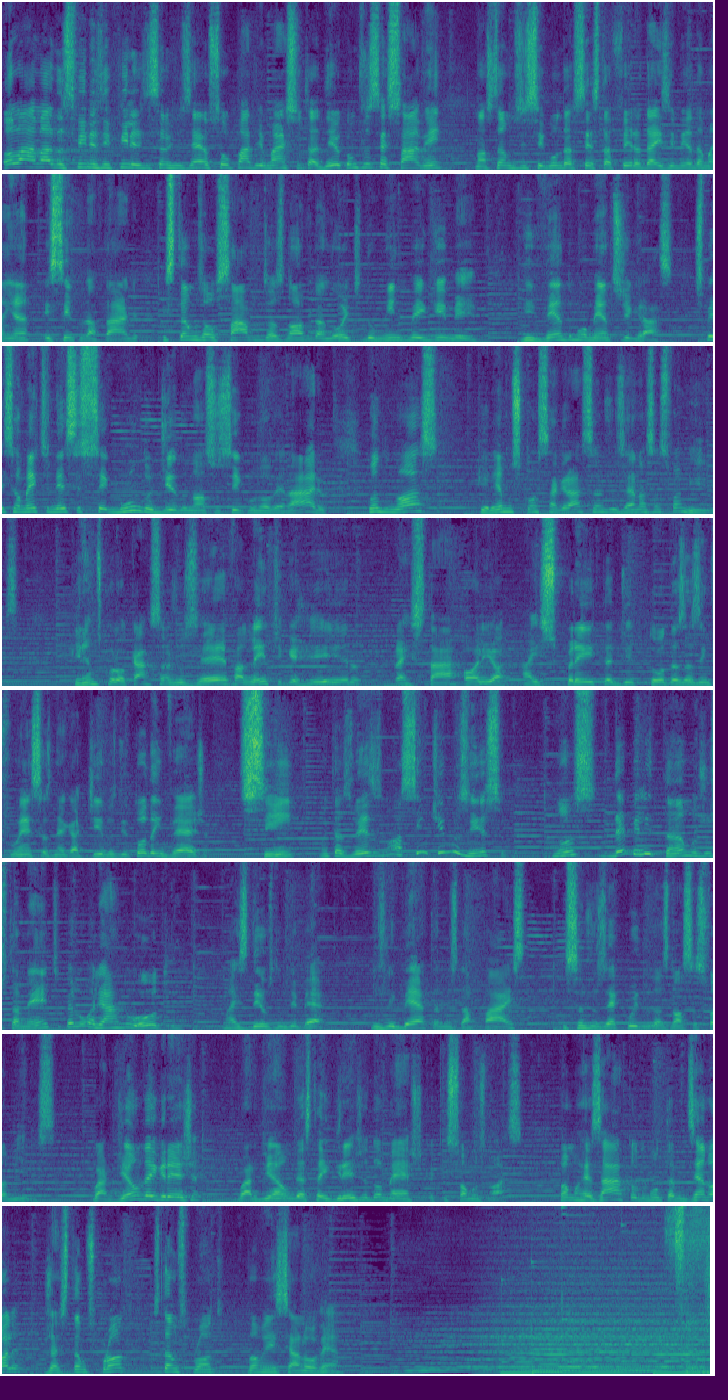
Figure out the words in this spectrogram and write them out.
Olá, amados filhos e filhas de São José, eu sou o Padre Márcio Tadeu. Como você sabe, hein? Nós estamos de segunda a sexta-feira, dez e meia da manhã e cinco da tarde. Estamos aos sábados, às nove da noite, domingo, meio-dia e meio. Vivendo momentos de graça. Especialmente nesse segundo dia do nosso ciclo novenário, quando nós queremos consagrar São José nossas famílias. Queremos colocar São José, valente guerreiro, para estar, olha, ó, à espreita de todas as influências negativas, de toda inveja. Sim, muitas vezes nós sentimos isso, nos debilitamos justamente pelo olhar do outro, mas Deus nos liberta, nos liberta, nos dá paz e São José cuida das nossas famílias. Guardião da igreja, guardião desta igreja doméstica que somos nós. Vamos rezar? Todo mundo está me dizendo, olha, já estamos prontos? Estamos prontos, vamos iniciar a novena.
